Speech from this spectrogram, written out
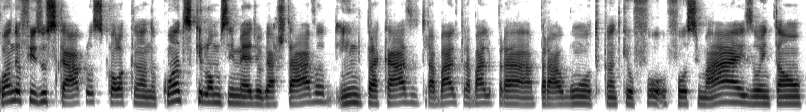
quando eu fiz os cálculos, colocando quantos quilômetros em média eu gastava, indo para casa, trabalho, trabalho para algum outro canto que eu for, fosse mais, ou então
